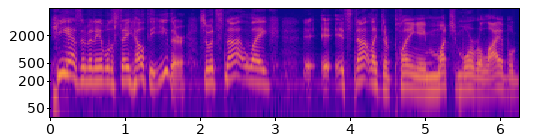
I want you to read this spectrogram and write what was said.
he hasn't been able to stay healthy either. So it's not like it's not like they're playing a much more reliable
